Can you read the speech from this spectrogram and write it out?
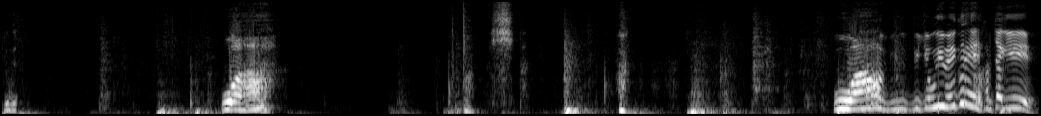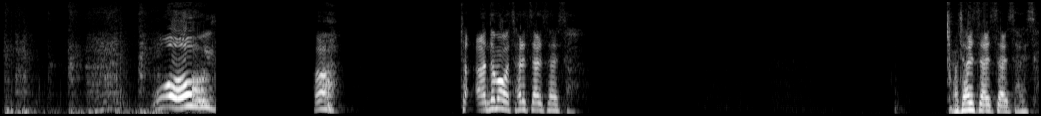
누구? 와. 어, 씨발. 아. 우와, 여기 왜 그래, 갑자기? 우와, 아. 자, 아, 넘어가. 잘했어, 잘했어, 잘했어. 아, 잘했어, 잘했어, 잘했어, 잘했어.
